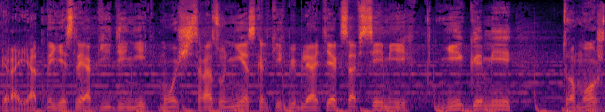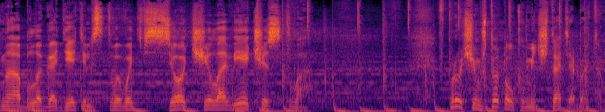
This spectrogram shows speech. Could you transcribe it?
Вероятно, если объединить мощь сразу нескольких библиотек со всеми их книгами, то можно облагодетельствовать все человечество. Впрочем, что толку мечтать об этом?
